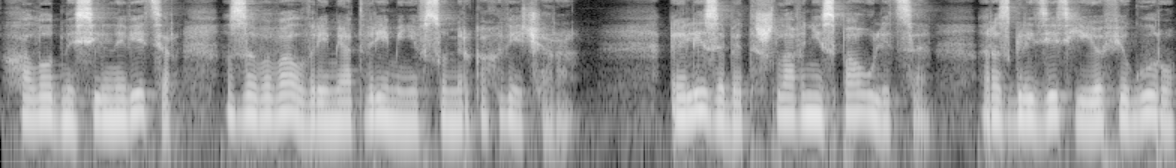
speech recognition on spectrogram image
Холодный сильный ветер завывал время от времени в сумерках вечера. Элизабет шла вниз по улице. Разглядеть ее фигуру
